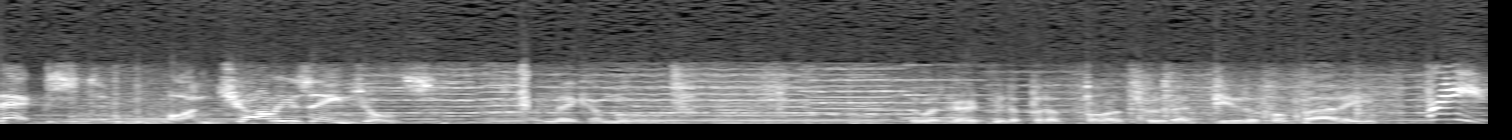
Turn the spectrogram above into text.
Next on Charlie's Angels. Make a move. It would hurt me to put a bullet through that beautiful body. Freeze!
